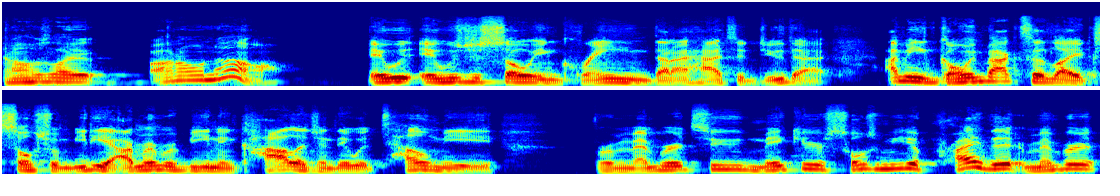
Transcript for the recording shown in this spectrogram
And I was like, "I don't know." It was it was just so ingrained that I had to do that. I mean, going back to like social media, I remember being in college and they would tell me, remember to make your social media private. Remember,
